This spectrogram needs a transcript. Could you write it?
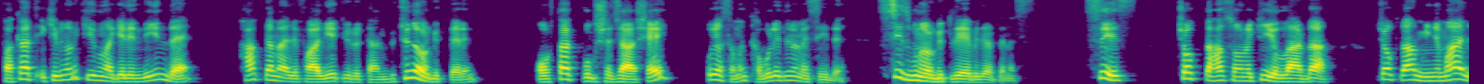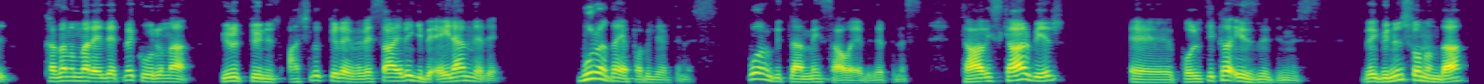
Fakat 2012 yılına gelindiğinde hak temelli faaliyet yürüten bütün örgütlerin ortak buluşacağı şey bu yasanın kabul edilmemesiydi. Siz bunu örgütleyebilirdiniz. Siz çok daha sonraki yıllarda çok daha minimal kazanımlar elde etmek uğruna yürüttüğünüz açlık grevi vesaire gibi eylemleri burada yapabilirdiniz. Bu örgütlenmeyi sağlayabilirdiniz. Tavizkar bir e, politika izlediniz ve günün sonunda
